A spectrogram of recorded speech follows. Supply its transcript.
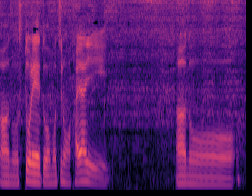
あの、ストレートはもちろん速い、あのー、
